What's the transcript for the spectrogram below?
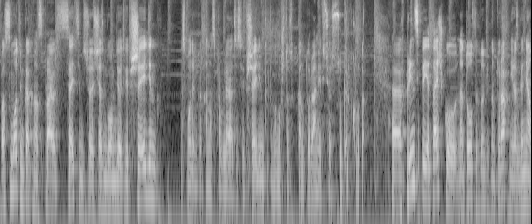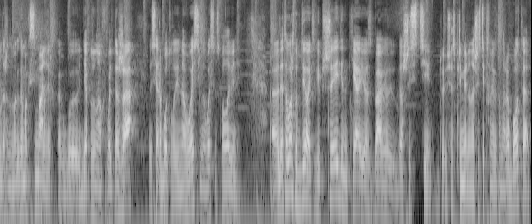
Посмотрим, как она справится с этим. Сейчас будем делать вип-шейдинг. Посмотрим, как она справляется с вип-шейдингом, потому что с контурами все супер круто. Э, в принципе, я тачку на толстых тонких контурах не разгонял даже на, максимальных как бы, диапазонах вольтажа. То есть я работал и на 8, и на 8,5. Э, для того, чтобы делать вип-шейдинг, я ее сбавил до 6. То есть сейчас примерно на 6 посмотрим, как она работает.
